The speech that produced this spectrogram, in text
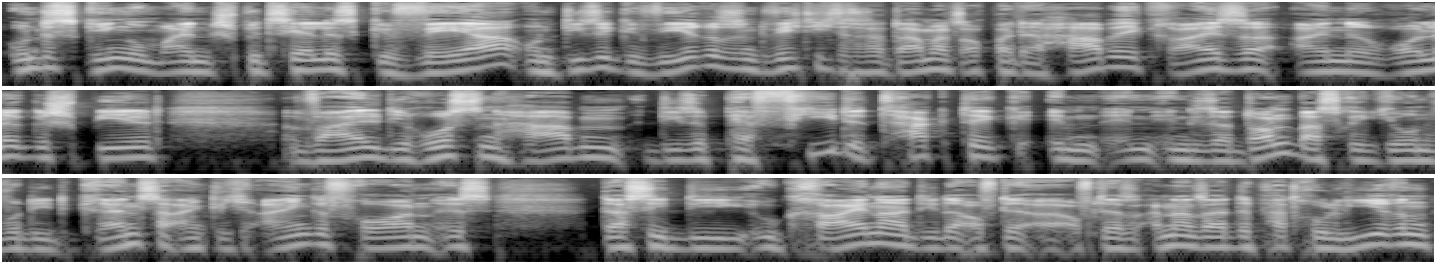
Und es ging um ein spezielles Gewehr. Und diese Gewehre sind wichtig. Das hat damals auch bei der Habeck-Reise eine Rolle gespielt, weil die Russen haben diese perfide Taktik in, in, in dieser Donbass-Region, wo die Grenze eigentlich eingefroren ist, dass sie die Ukrainer, die da auf der, auf der anderen Seite Seite patrouillieren,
